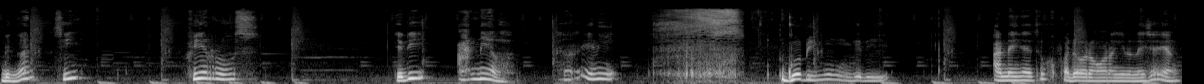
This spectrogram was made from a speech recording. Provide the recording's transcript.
dengan si virus. Jadi aneh loh. Nah, ini gue bingung jadi anehnya itu kepada orang-orang Indonesia yang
